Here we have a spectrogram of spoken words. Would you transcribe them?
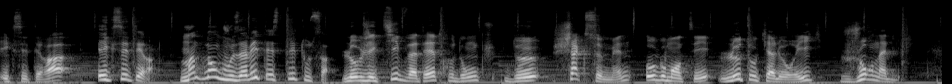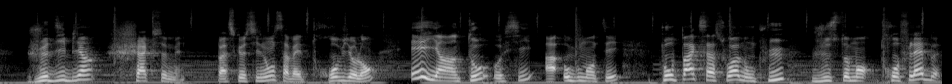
etc., euh, etc. Maintenant que vous avez testé tout ça, l'objectif va être donc de chaque semaine augmenter le taux calorique journalier. Je dis bien chaque semaine, parce que sinon ça va être trop violent. Et il y a un taux aussi à augmenter pour pas que ça soit non plus justement trop faible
